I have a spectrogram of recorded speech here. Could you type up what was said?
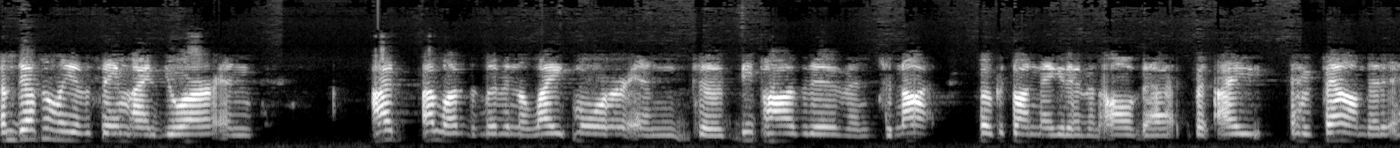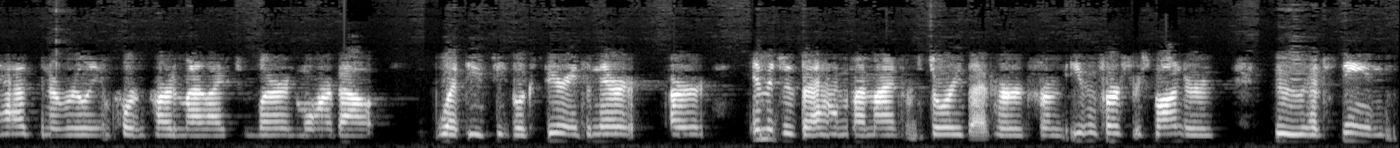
I'm definitely of the same mind you are, and I, I love to live in the light more and to be positive and to not focus on negative and all of that. But I have found that it has been a really important part of my life to learn more about what these people experience. And there are images that I have in my mind from stories I've heard from even first responders who have seen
